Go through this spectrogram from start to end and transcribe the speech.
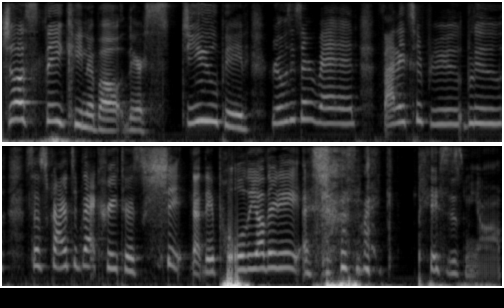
just thinking about their stupid roses are red, violets are blue, subscribe to black creators shit that they pulled the other day. It's just like pisses me off.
